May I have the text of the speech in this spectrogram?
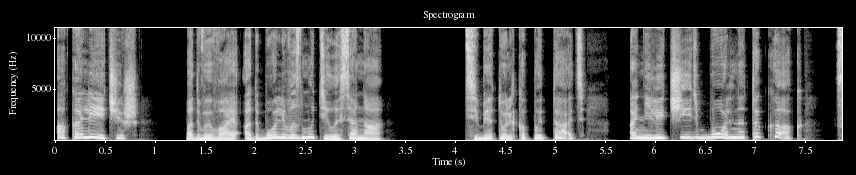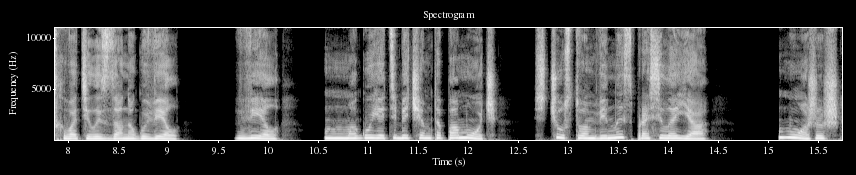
а калечишь!» Подвывая от боли, возмутилась она. «Тебе только пытать, а не лечить больно-то как?» Схватилась за ногу Вел. «Вел, могу я тебе чем-то помочь?» С чувством вины спросила я. «Можешь.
